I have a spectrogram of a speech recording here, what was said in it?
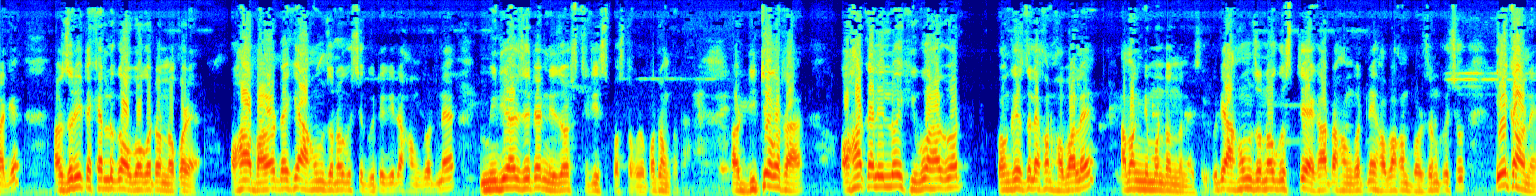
লাগে। আৰু যদি তেখেতলোকে অৱগত নকৰে অহা বাৰ তাৰিখে আহোম জনগোষ্ঠীৰ গোটেইকেইটা সংগঠনে মিডিয়াৰ জৰিয়তে নিজৰ স্থিতি স্পষ্ট কৰিব। প্ৰথম কথা। আৰু দ্বিতীয় কথা অহাকালিলৈ শিৱসাগৰত কংগ্ৰেছ দলে এখন সভালৈ আমাক নিমন্ত্ৰণ জনাইছিল। গতিকে আহোম জনগোষ্ঠীৰ এঘাৰটা সংগঠনে সভাখন বৰ্জন কৰিছোঁ এইকাৰণে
